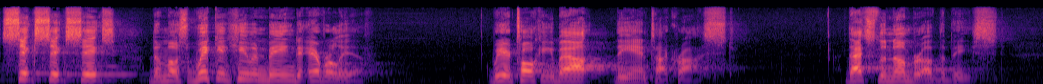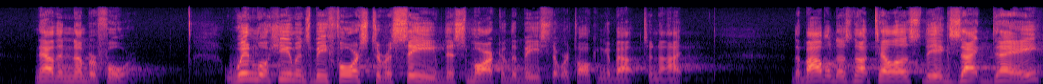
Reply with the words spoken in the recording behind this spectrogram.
666, the most wicked human being to ever live. We are talking about the Antichrist. That's the number of the beast. Now, then, number four. When will humans be forced to receive this mark of the beast that we're talking about tonight? The Bible does not tell us the exact day,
